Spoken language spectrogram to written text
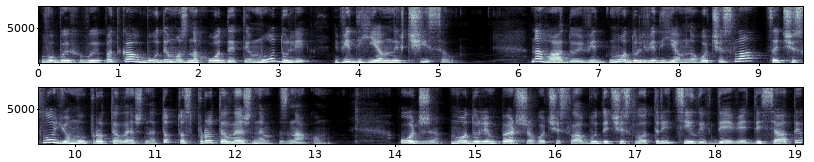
в обох випадках будемо знаходити модулі від'ємних чисел. Нагадую, від, модуль від'ємного числа це число йому протилежне, тобто з протилежним знаком. Отже, модулем першого числа буде число 3,9,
